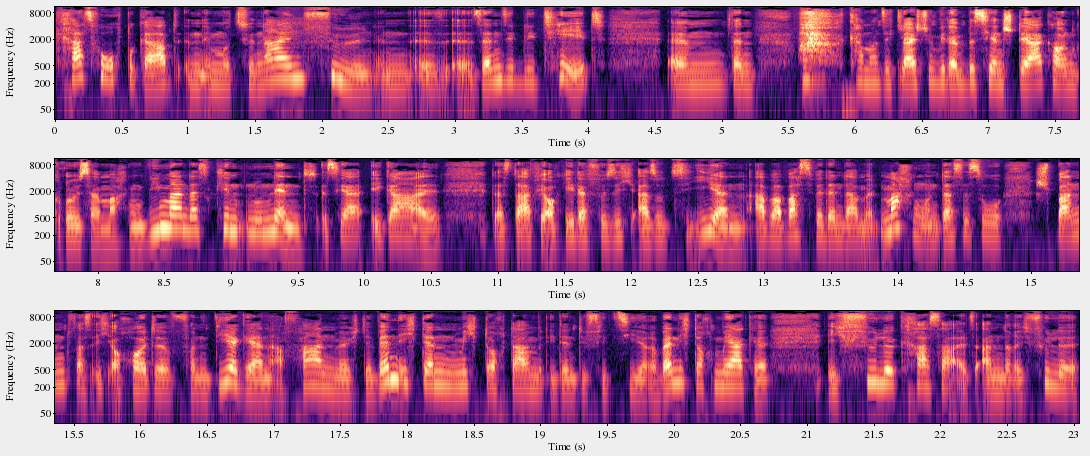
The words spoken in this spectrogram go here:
krass hochbegabt in emotionalen Fühlen, in äh, Sensibilität, ähm, dann ach, kann man sich gleich schon wieder ein bisschen stärker und größer machen. Wie man das Kind nun nennt, ist ja egal. Das darf ja auch jeder für sich assoziieren. Aber was wir denn damit machen, und das ist so spannend, was ich auch heute von dir gerne erfahren möchte, wenn ich denn mich doch damit identifiziere, wenn ich doch merke, ich fühle krasser als andere, ich fühle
